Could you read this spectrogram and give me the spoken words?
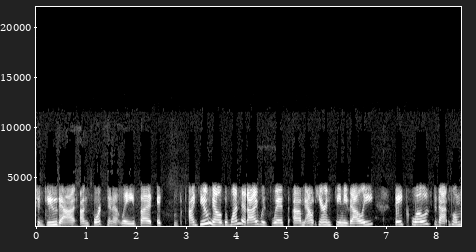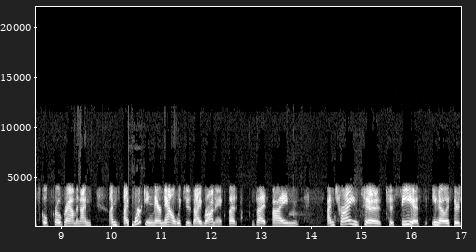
to do that, unfortunately. But it, I do know the one that I was with um, out here in Simi Valley, they closed that homeschool program, and I'm I'm I'm working there now, which is ironic. But but I'm I'm trying to to see if you know if there's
